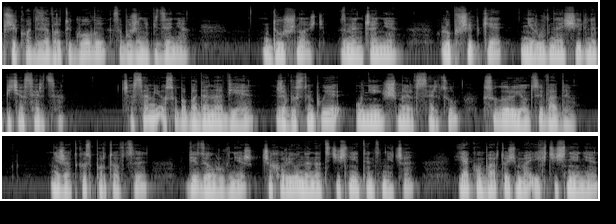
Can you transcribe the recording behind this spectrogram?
przykład zawroty głowy, zaburzenia widzenia, duszność, zmęczenie lub szybkie, nierówne, silne bicia serca. Czasami osoba badana wie, że występuje u niej szmer w sercu sugerujący wadę. Nierzadko sportowcy wiedzą również, czy chorują na nadciśnienie tętnicze, jaką wartość ma ich ciśnienie,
